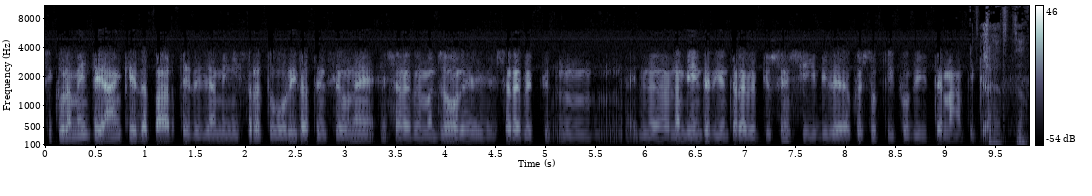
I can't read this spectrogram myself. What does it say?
sicuramente anche da parte degli amministratori l'attenzione sarebbe maggiore, sarebbe più, mh, l'ambiente diventerebbe più sensibile a questo tipo di tematica. Certo.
